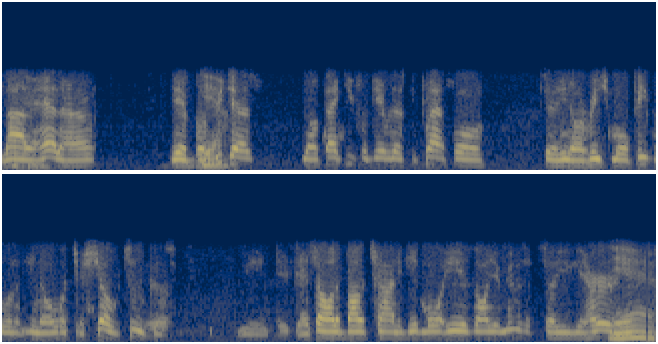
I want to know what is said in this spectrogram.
live okay. in Anaheim. Yeah, but yeah. we just you know thank you for giving us the platform to you know reach more people. You know with your show too, because I mean, that's all about trying to get more ears on your music so you get heard. Yes,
